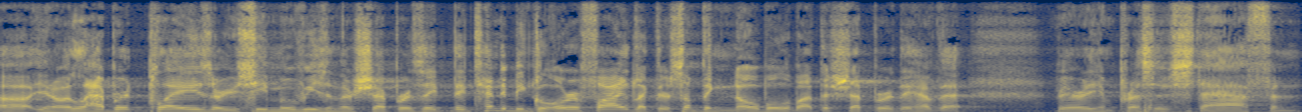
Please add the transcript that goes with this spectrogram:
uh, you know, elaborate plays, or you see movies and they're shepherds. They, they tend to be glorified, like there's something noble about the shepherd. They have that very impressive staff and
